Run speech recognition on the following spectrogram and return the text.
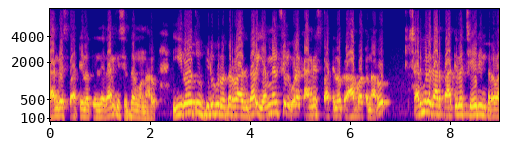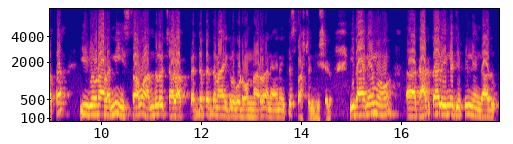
కాంగ్రెస్ పార్టీలోకి వెళ్ళేదానికి సిద్ధంగా ఉన్నారు. ఈరోజు గిడుగురు రోజు గారు ఎమ్మెల్సీలు కూడా కాంగ్రెస్ పార్టీలోకి రాబోతున్నారు. షర్మిల గారు పార్టీలో చేరిన తర్వాత ఈ వివరాలన్నీ ఇస్తాము. అందులో చాలా పెద్ద పెద్ద నాయకులు కూడా ఉన్నారు అని ఆయన అయితే స్పష్టం చేశాడు. ఇది ఆయనేమో కాకతాళీయంగా చెప్పింది నేను కాదు.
